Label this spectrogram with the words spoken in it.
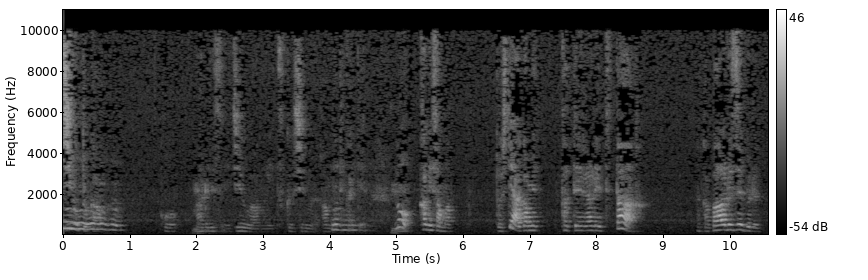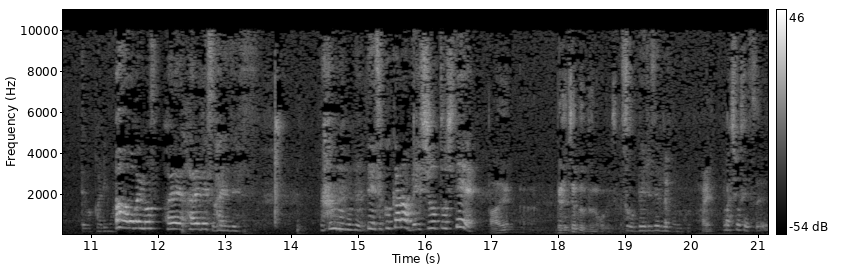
ジオとか。こうあれですね「ジオはあの慈しむ雨」って書いて。の神様として崇め立てられてたなんかバールゼブルってわかります？あ、わかります。ハエ、ハエですね。ハエです。で、そこから別称として、あれ、ベルゼブブのことですか？そう、ベルゼブブのこはい。まあ諸説。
